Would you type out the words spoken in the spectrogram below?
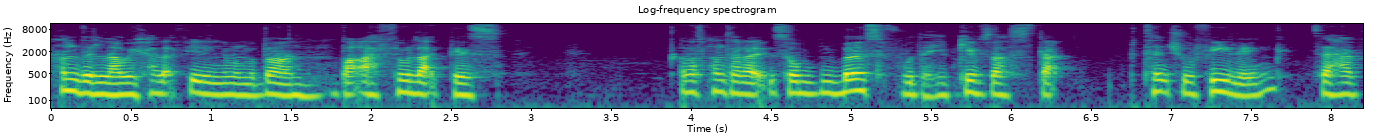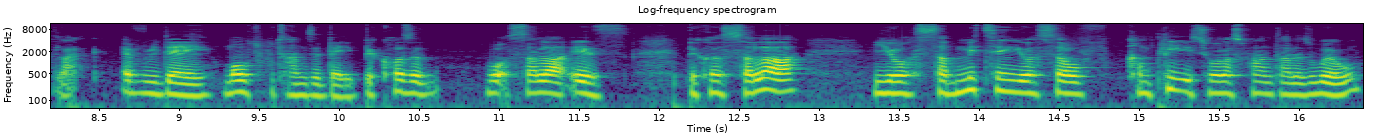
alhamdulillah, we've had that feeling in Ramadan, but I feel like there's, Allah subhanahu wa ta'ala is so merciful that He gives us that potential feeling to have like every day, multiple times a day, because of what Salah is. Because Salah, you're submitting yourself completely to Allah subhanahu wa ta'ala's will,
